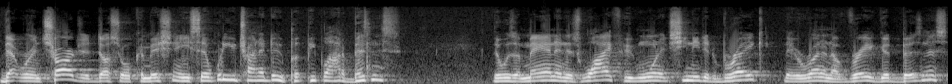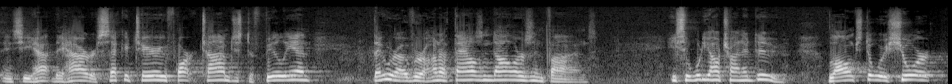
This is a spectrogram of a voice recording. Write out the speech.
that were in charge of the industrial commission. And he said, what are you trying to do, put people out of business? There was a man and his wife who wanted, she needed a break. They were running a very good business, and she they hired a secretary part time just to fill in. They were over $100,000 in fines. He said, What are y'all trying to do? Long story short,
